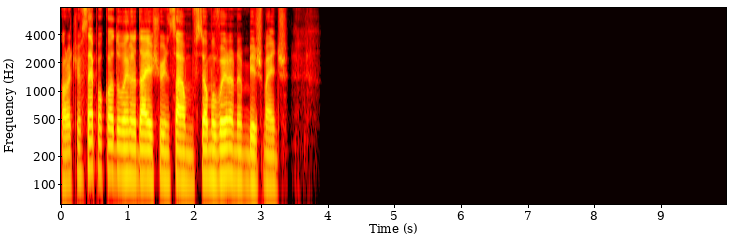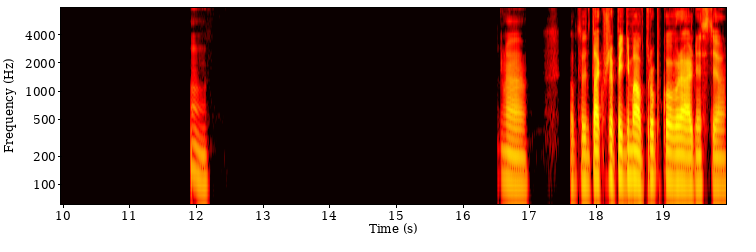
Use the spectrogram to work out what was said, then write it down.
Коротше, все по коду виглядає, що він сам всьому винен більш-менш. А. Тобто він так вже піднімав трубку в реальності.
